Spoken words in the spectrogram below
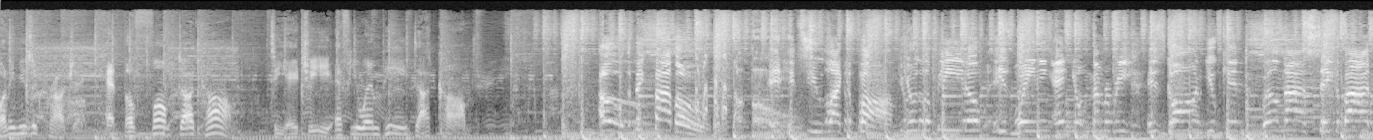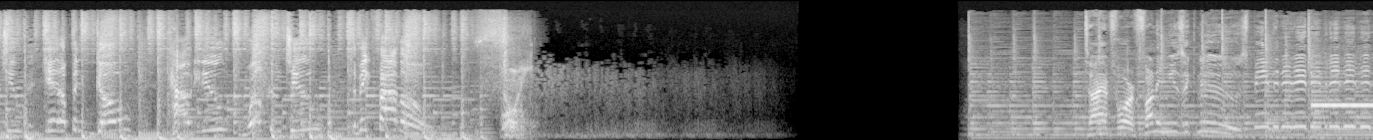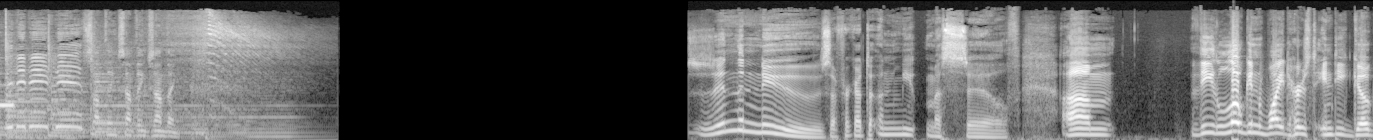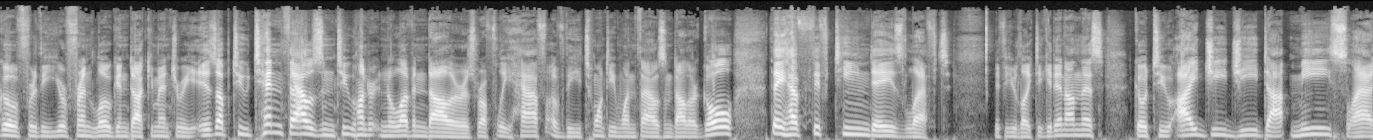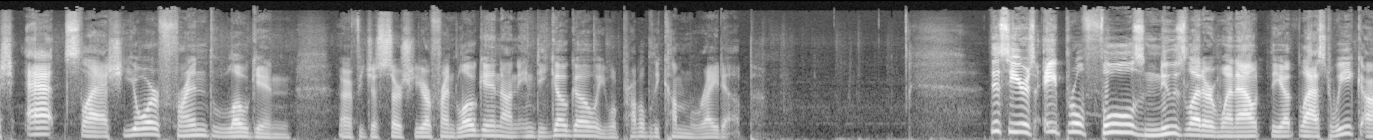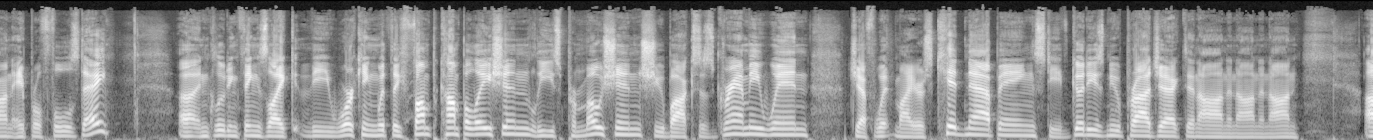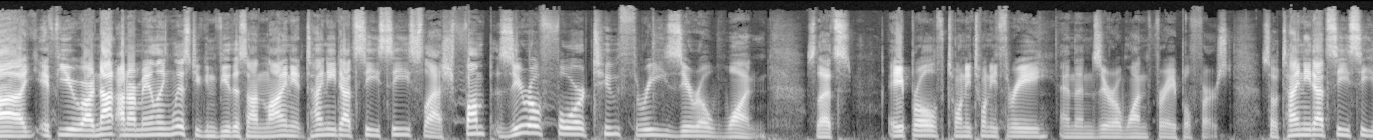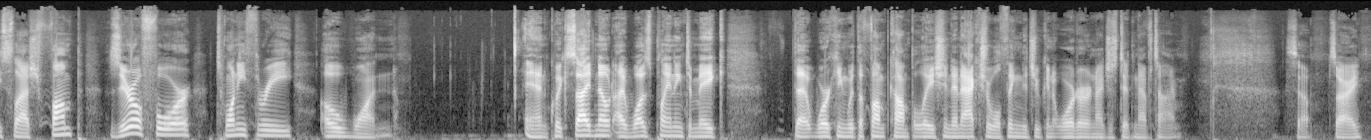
Funny Music Project at thefump.com. T H E F U M P.com. Oh, the big five oh. It hits you like a bomb. Your libido is waning and your memory is gone. You can well not say goodbye to get up and go. Howdy do. Welcome to the big five oh. Time for funny music news. Something, something, something. In the news. I forgot to unmute myself. Um, the Logan Whitehurst Indiegogo for the Your Friend Logan documentary is up to $10,211, roughly half of the $21,000 goal. They have 15 days left. If you'd like to get in on this, go to igg.me slash at slash your friend Logan. Or if you just search your friend Logan on Indiegogo, you will probably come right up. This year's April Fool's newsletter went out the uh, last week on April Fool's Day, uh, including things like the Working with the Fump compilation, Lee's promotion, Shoebox's Grammy win, Jeff Whitmire's kidnapping, Steve Goodie's new project, and on and on and on. Uh, if you are not on our mailing list, you can view this online at tiny.cc slash fump 042301. So that's April of 2023 and then 01 for April 1st. So tiny.cc slash fump 042301. And quick side note, I was planning to make that working with the Fump compilation an actual thing that you can order, and I just didn't have time. So sorry.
